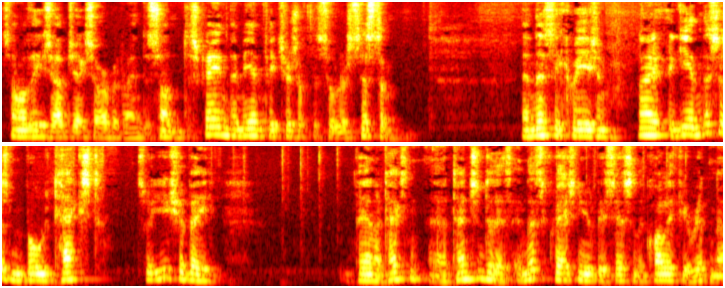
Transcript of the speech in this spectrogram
Some of these objects orbit around the Sun. Describe the main features of the solar system. In this equation, now again, this is in bold text, so you should be paying attention, to this. In this question, you'll be assessing the quality of your written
